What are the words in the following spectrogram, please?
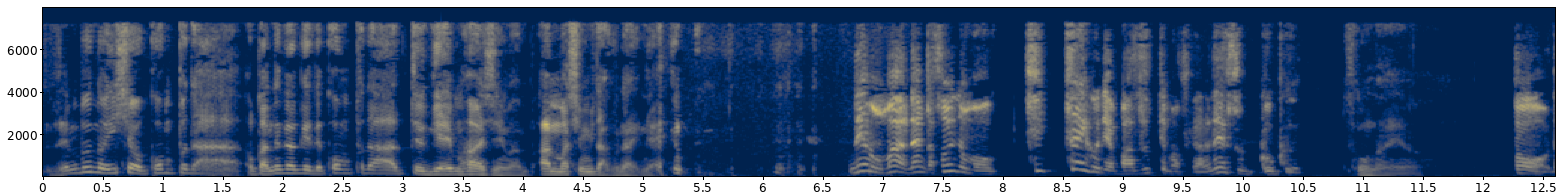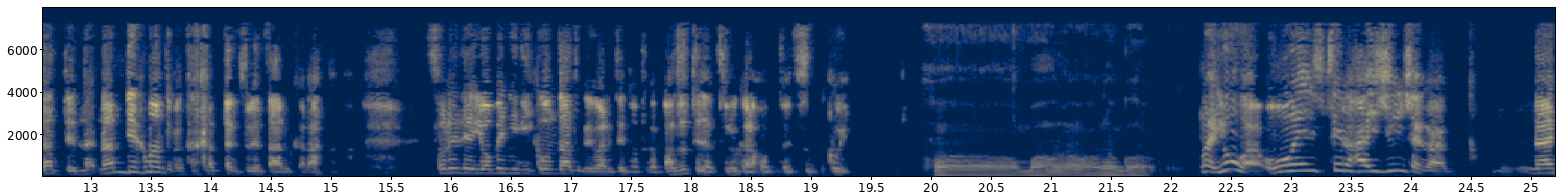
全部の衣装コンプだ、お金かけてコンプだっていうゲーム配信はあんまし見たくないね。でもまあなんかそういうのもちっちゃい子にはバズってますからね、すっごく。そうなんや。そう。だってな何百万とかかかったりするやつあるから。それで嫁に離婚だとか言われてるのとかバズってたりするから、本当にすっごい。はあ、まあ、なんか、まあ要は応援してる配信者がな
